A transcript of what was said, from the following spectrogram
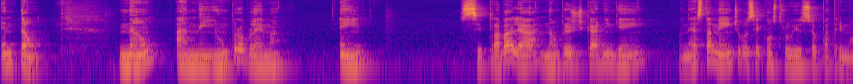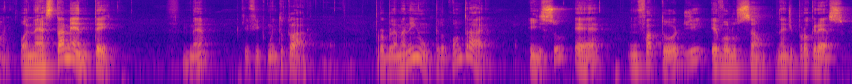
Então, não há nenhum problema em se trabalhar, não prejudicar ninguém, honestamente você construir o seu patrimônio. Honestamente, né? Que fique muito claro. Problema nenhum, pelo contrário. Isso é um fator de evolução, né, de progresso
